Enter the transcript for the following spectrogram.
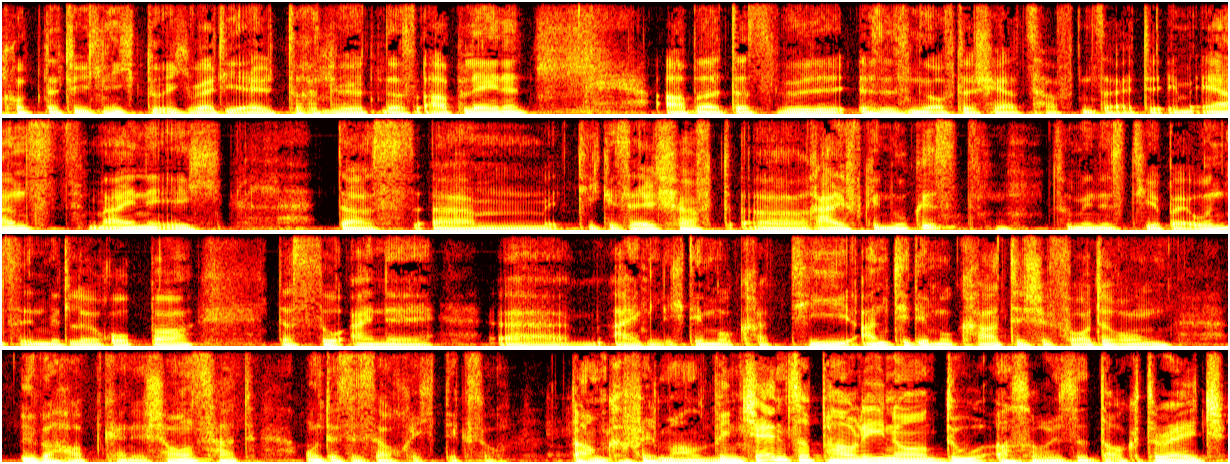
kommt natürlich nicht durch, weil die Älteren würden das ablehnen. Aber das würde, es ist nur auf der scherzhaften Seite. Im Ernst meine ich, dass ähm, die Gesellschaft äh, reif genug ist, zumindest hier bei uns in Mitteleuropa, dass so eine äh, eigentlich Demokratie, antidemokratische Forderung überhaupt keine Chance hat und es ist auch richtig so. Danke vielmals. Vincenzo Paulino, du also unser Dr. Age.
